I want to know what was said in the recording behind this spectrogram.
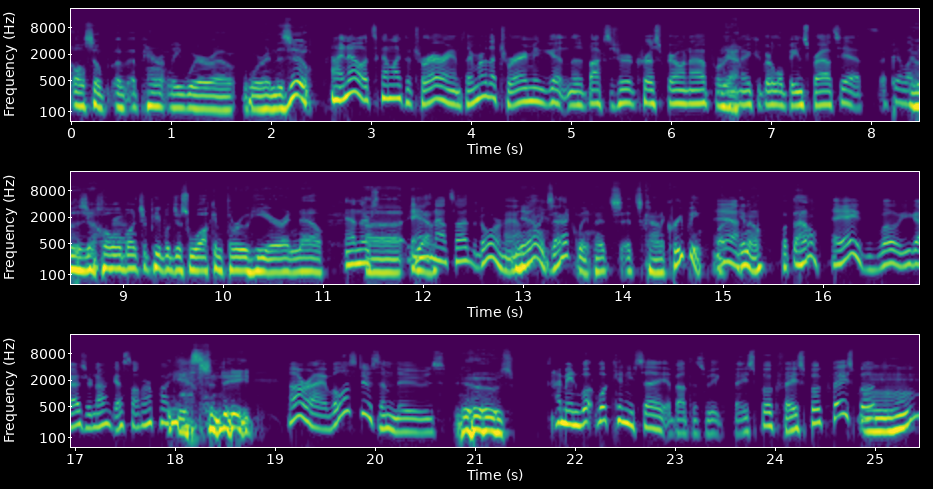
also uh, apparently we're uh, we're in the zoo. I know it's kind of like the terrarium thing. Remember that terrarium you could get in the box of sugar crisp growing up, where Yeah. you know you could grow little bean sprouts. Yeah, it's, I feel like There was a whole sprouts. bunch of people just walking through here, and now and they're uh, standing yeah. outside the door now. Yeah, exactly. It's it's kind of creepy, but Yeah. you know what the hell? Hey, hey, well, you guys are not guests on our podcast. Yes, indeed. All right, well, let's do some news. News. I mean, what what can you say about this week? Facebook, Facebook, Facebook. Mm-hmm.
